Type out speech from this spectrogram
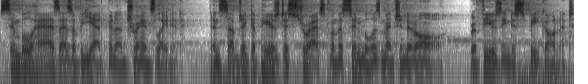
Symbol has as of yet been untranslated, and subject appears distressed when the symbol is mentioned at all, refusing to speak on it.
